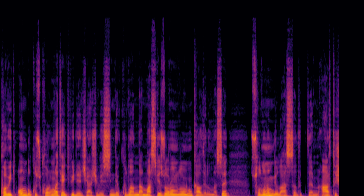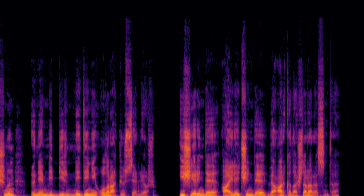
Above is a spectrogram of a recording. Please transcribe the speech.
Covid-19 koruma tedbirleri çerçevesinde kullanılan maske zorunluluğunun kaldırılması, solunum yolu hastalıklarının artışının önemli bir nedeni olarak gösteriliyor. İş yerinde, aile içinde ve arkadaşlar arasında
